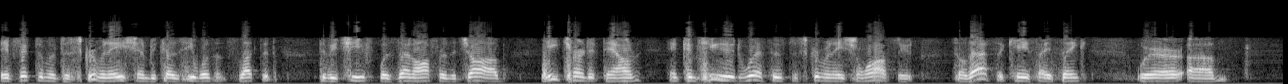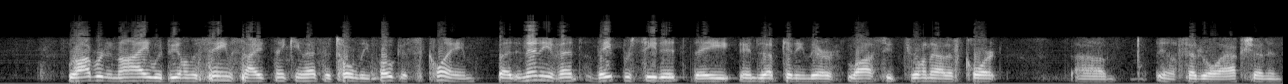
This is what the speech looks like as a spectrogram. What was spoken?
a victim of discrimination because he wasn't selected to be chief, was then offered the job. He turned it down and continued with his discrimination lawsuit. So that's a case, I think, where um, Robert and I would be on the same side thinking that's a totally bogus claim. But in any event, they proceeded. They ended up getting their lawsuit thrown out of court, um, you know, federal action, and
